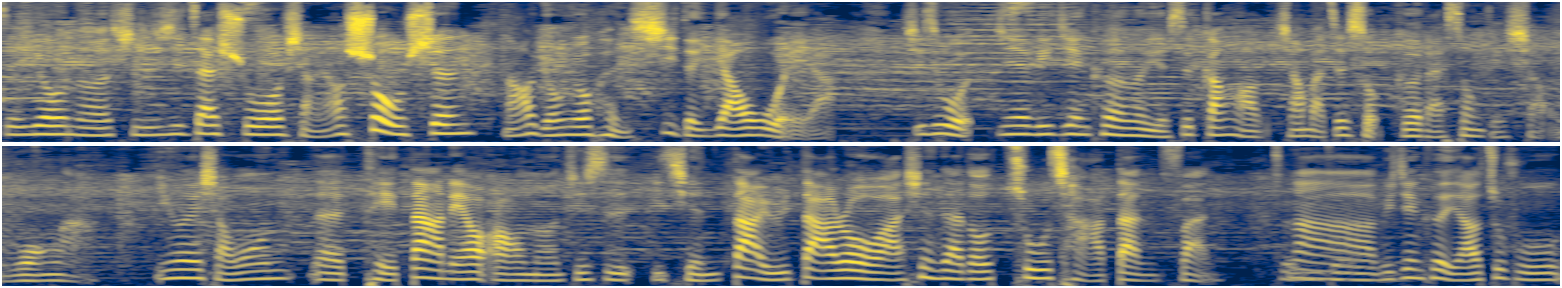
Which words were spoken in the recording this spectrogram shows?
塞哟呢，其实是在说想要瘦身，然后拥有很细的腰围啊。其实我今天 V 健客呢，也是刚好想把这首歌来送给小翁啊，因为小翁呃腿大了后呢，其实以前大鱼大肉啊，现在都粗茶淡饭。那维健客也要祝福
